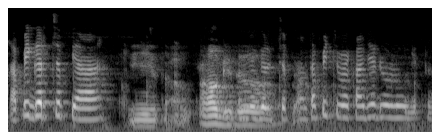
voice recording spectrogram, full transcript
tapi gercep ya Iya tahu. Oh gitu. tapi gercep Oh, tapi cuek aja dulu gitu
